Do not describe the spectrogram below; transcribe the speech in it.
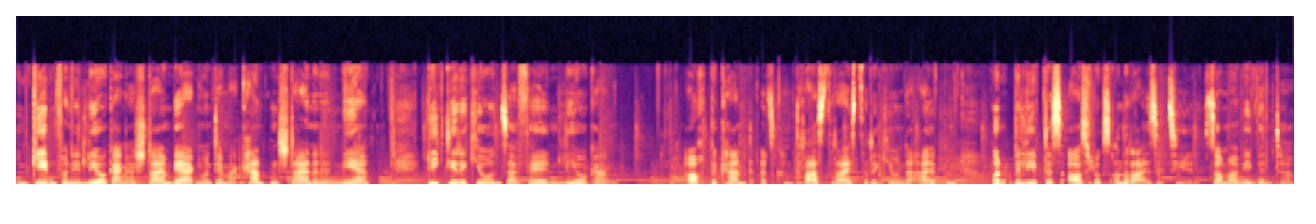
umgeben von den Leoganger Steinbergen und dem markanten steinernen Meer, liegt die Region Saalfelden-Leogang auch bekannt als kontrastreichste Region der Alpen und beliebtes Ausflugs- und Reiseziel, Sommer wie Winter.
